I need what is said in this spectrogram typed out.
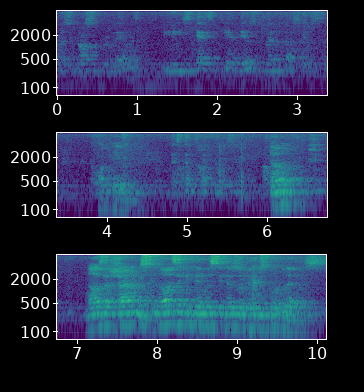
para os nossos problemas e esquece que é Deus que vai nos dar a solução. Então, Ok. gastamos tempo nisso. Então, nós acharmos que nós é que temos que resolver os problemas.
